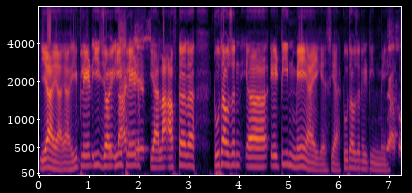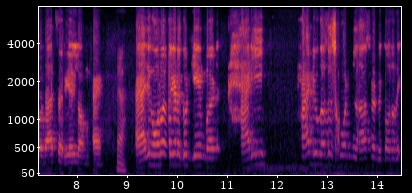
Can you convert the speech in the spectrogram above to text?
Yeah, yeah, yeah. He played. He joined. He played. case- Yeah, la- after uh, 2018 May, I guess. Yeah, 2018 May. Yeah, so that's a really long time. Yeah. And I think overall he had a good game, but had he had Newcastle scored in the last round because of the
